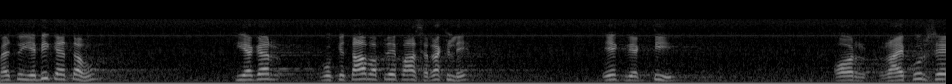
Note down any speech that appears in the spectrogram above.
मैं तो ये भी कहता हूँ कि अगर वो किताब अपने पास रख ले। एक व्यक्ति और रायपुर से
